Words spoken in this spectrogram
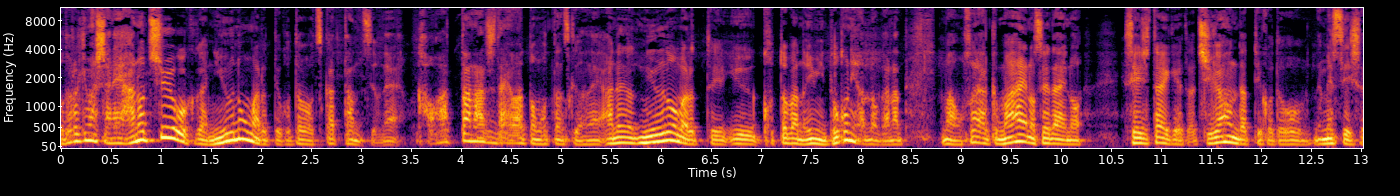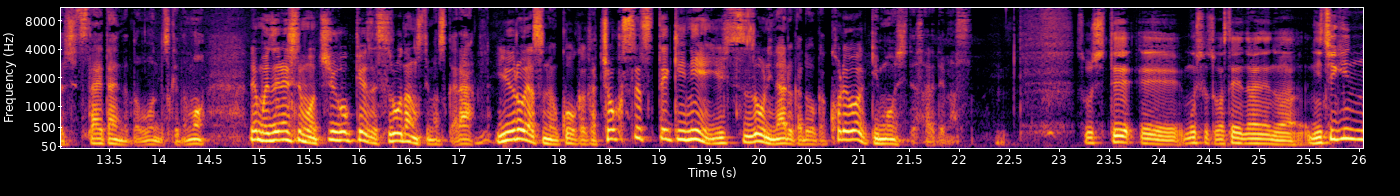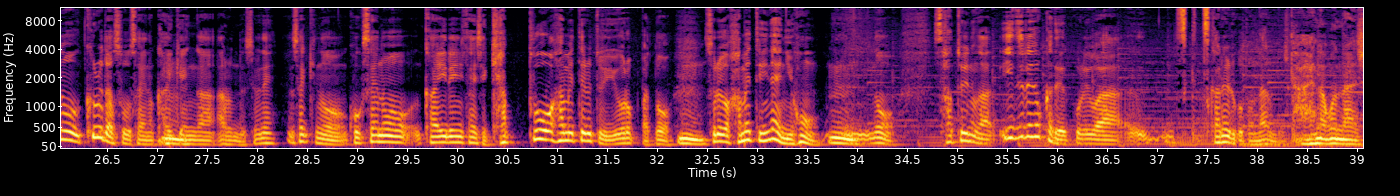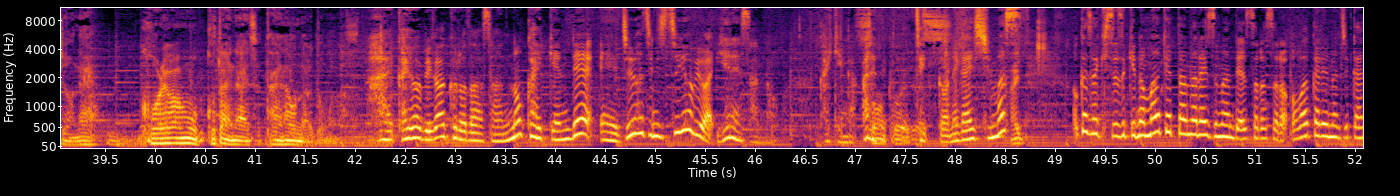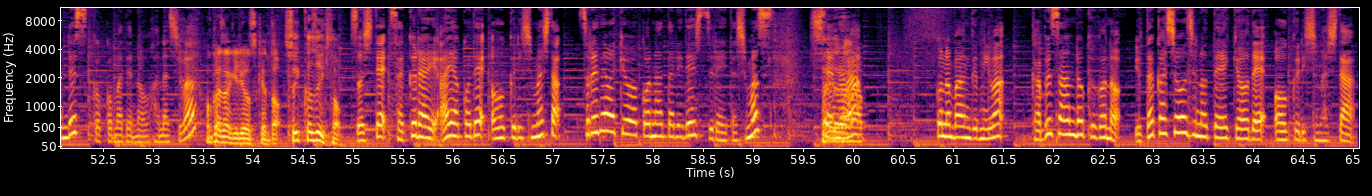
驚きましたね。あの中国がニューノーマルっていう言葉を使ったんですよね。変わったな時代はと思ったんですけどね。あれのニューノーマルっていう言葉の意味どこにあるのかな。まあおそらく前の世代の政治体系とは違うんだっていうことをメッセージとして伝えたいんだと思うんですけども、でもいずれにしても中国経済スローダウンしてますから、ユーロ安の効果が直接的に輸出増になるかどうか、これは疑問視でされています。そして、えー、もう一つ忘れられないのは、日銀の黒田総裁の会見があるんですよね。うん、さっきの国債の買い入れに対してキャップをはめてるというヨーロッパと、うん、それをはめていない日本の差というのが、いずれどっかでこれは疲れることになるんでしょう、大変なことになるでしょうね。うん、これはもう答えないですよ。大変なことになると思います。はい、火曜日が黒田さんの会見で、えー、18日水曜日はイエレンさんの会見があるということで、チェックお願いします。はい。岡崎鈴木のマーケットアナライズマンデーそろそろお別れの時間です。ここまでのお話は？岡崎亮介と。鈴木和之と。そして櫻井彩子でお送りしました。それでは今日はこの辺りで失礼いたします。さよなら。この番組は株三六五の豊か商事の提供でお送りしました。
